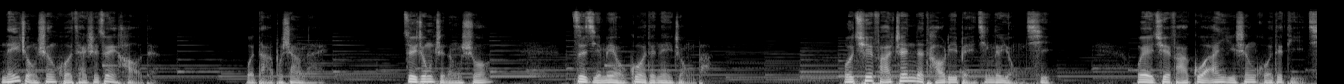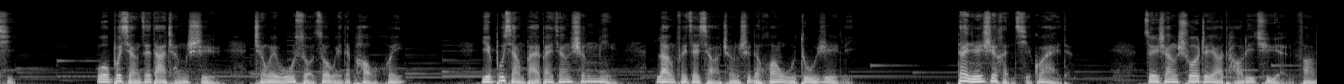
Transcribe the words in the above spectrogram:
哪种生活才是最好的？我答不上来，最终只能说。自己没有过的那种吧。我缺乏真的逃离北京的勇气，我也缺乏过安逸生活的底气。我不想在大城市成为无所作为的炮灰，也不想白白将生命浪费在小城市的荒芜度日里。但人是很奇怪的，嘴上说着要逃离去远方，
